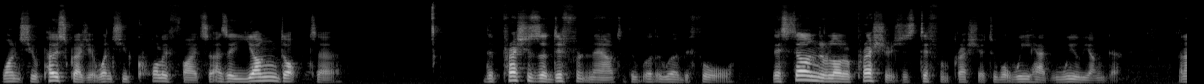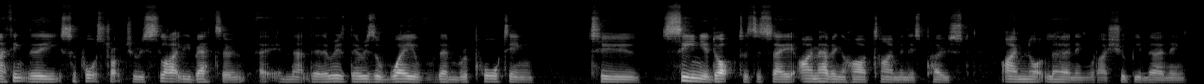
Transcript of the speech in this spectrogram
once you're postgraduate, once you've qualified. So, as a young doctor, the pressures are different now to the, what they were before. They're still under a lot of pressure, it's just different pressure to what we had when we were younger. And I think the support structure is slightly better in, uh, in that there is, there is a way of them reporting to senior doctors to say, I'm having a hard time in this post I'm not learning what I should be learning,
